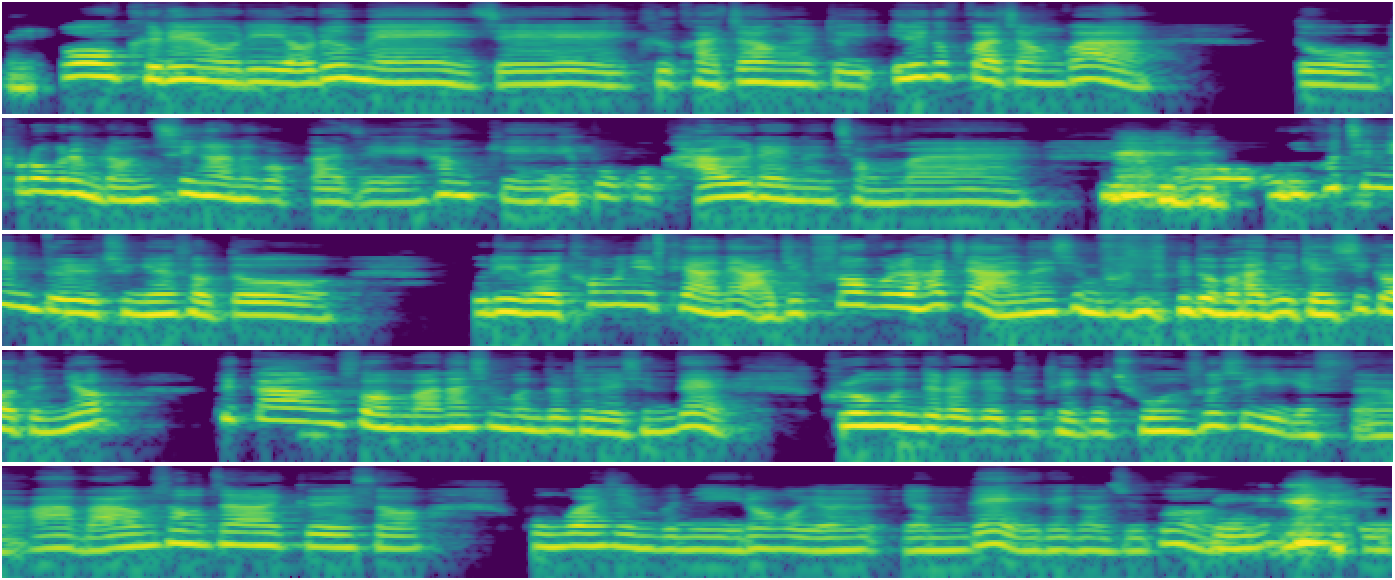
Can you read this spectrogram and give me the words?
네. 어, 그래요. 우리 여름에 이제 그 과정을 또 1급 과정과 또 프로그램 런칭하는 것까지 함께 네. 해보고 가을에는 정말 어, 우리 코치님들 중에서도 우리 왜 커뮤니티 안에 아직 수업을 하지 않으신 분들도 많이 계시거든요. 특강 수업만 하신 분들도 계신데 그런 분들에게도 되게 좋은 소식이겠어요. 아, 마음성장학교에서 공부하신 분이 이런 거 연, 연대 이래가지고 네. 네,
